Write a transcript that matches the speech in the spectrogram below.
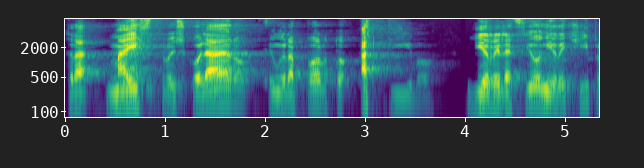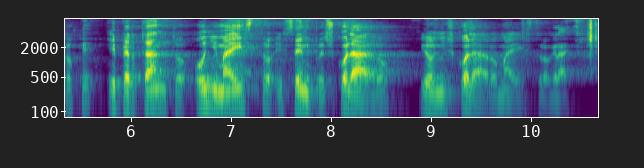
tra maestro e scolaro è un rapporto attivo, di relazioni reciproche e pertanto ogni maestro è sempre scolaro e ogni scolaro maestro. Grazie.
